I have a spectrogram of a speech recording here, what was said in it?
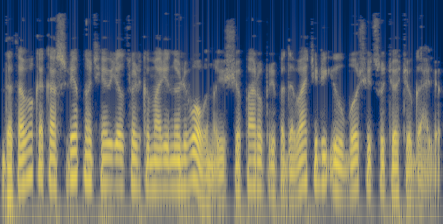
До того, как ослепнуть, я видел только Марину Львовну, еще пару преподавателей и уборщицу тетю Галю.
